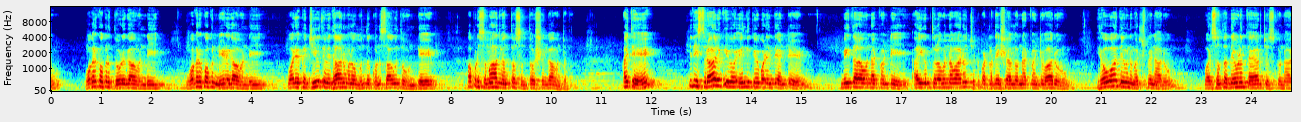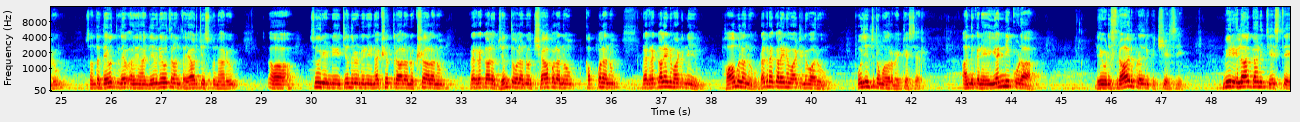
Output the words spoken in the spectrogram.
ఒకరికొకరు తోడుగా ఉండి ఒకరికొకరు నీడగా ఉండి వారి యొక్క జీవిత విధానంలో ముందు కొనసాగుతూ ఉంటే అప్పుడు సమాజం ఎంతో సంతోషంగా ఉంటుంది. అయితే ఇది ఇస్రాయల్కి ఎందుకు ఇవ్వబడింది అంటే మిగతాలో ఉన్నటువంటి ఐగుప్తులో ఉన్నవారు చుట్టుపక్కల దేశాల్లో ఉన్నటువంటి వారు యెహోవా దేవుని మర్చిపోయినారు. వారు సొంత దేవుడిని తయారు చేసుకున్నారు. సొంత దేవత దేవ దేవదేవతలను తయారు చేసుకున్నారు. సూర్యుడిని చంద్రుడిని నక్షత్రాలను వృక్షాలను రకరకాల జంతువులను చేపలను కప్పలను రకరకాలైన వాటిని పాములను రకరకాలైన వాటిని వారు పూజించడం మొదలుపెట్టేశారు. అందుకనే ఇవన్నీ కూడా దేవుడి శ్రావులు ప్రజలకు ఇచ్చేసి మీరు ఇలా కానీ చేస్తే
